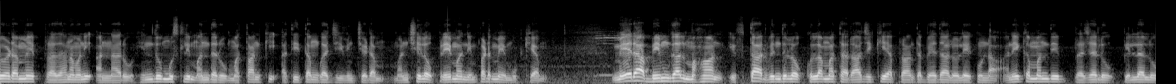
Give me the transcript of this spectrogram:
చూడడమే ప్రధానమని అన్నారు. హిందూ ముస్లిం అందరూ మతానికి అతీతంగా జీవించడం మనిషిలో ప్రేమ నింపడమే ముఖ్యం. మేరా భీమ్గల్ మహాన్ ఇఫ్తార్ విందులో కులమత రాజకీయ ప్రాంత భేదాలు లేకుండా అనేక మంది ప్రజలు పిల్లలు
